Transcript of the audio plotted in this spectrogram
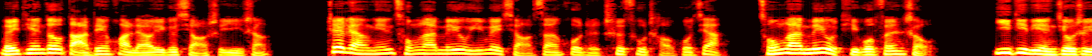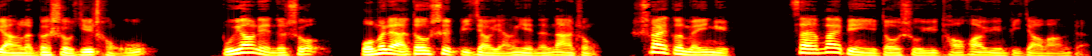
每天都打电话聊一个小时以上，这两年从来没有因为小三或者吃醋吵过架，从来没有提过分手。异地恋就是养了个手机宠物。不要脸的说，我们俩都是比较养眼的那种帅哥美女，在外边也都属于桃花运比较旺的。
